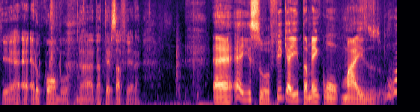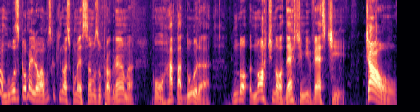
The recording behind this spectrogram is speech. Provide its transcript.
Que é- é- era o combo da, da terça-feira. É, é isso. Fique aí também com mais uma música, ou melhor, a música que nós começamos o programa com Rapadura, No- Norte Nordeste Me Veste. Tchau!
